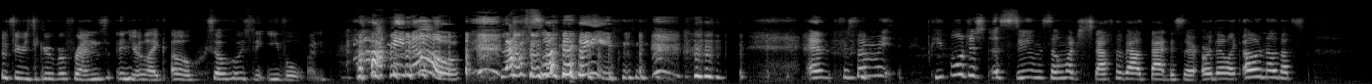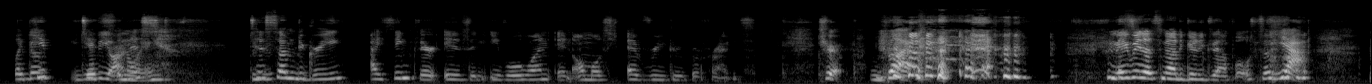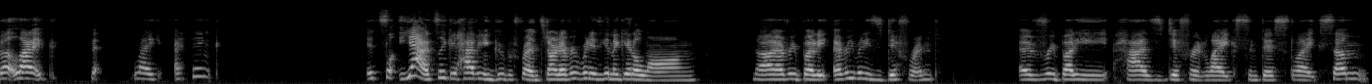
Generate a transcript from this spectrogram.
If there's a group of friends and you're like, oh, so who's the evil one? I know. That's what I mean. And for some reason, people just assume so much stuff about that dessert, or they're like, "Oh no, that's like." No, to be honest, annoying. to mm-hmm. some degree, I think there is an evil one in almost every group of friends. true, but Maybe that's not a good example. So yeah, but like, like I think it's yeah, it's like having a group of friends. Not everybody's gonna get along. Not everybody. Everybody's different. Everybody has different likes and dislikes. Some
